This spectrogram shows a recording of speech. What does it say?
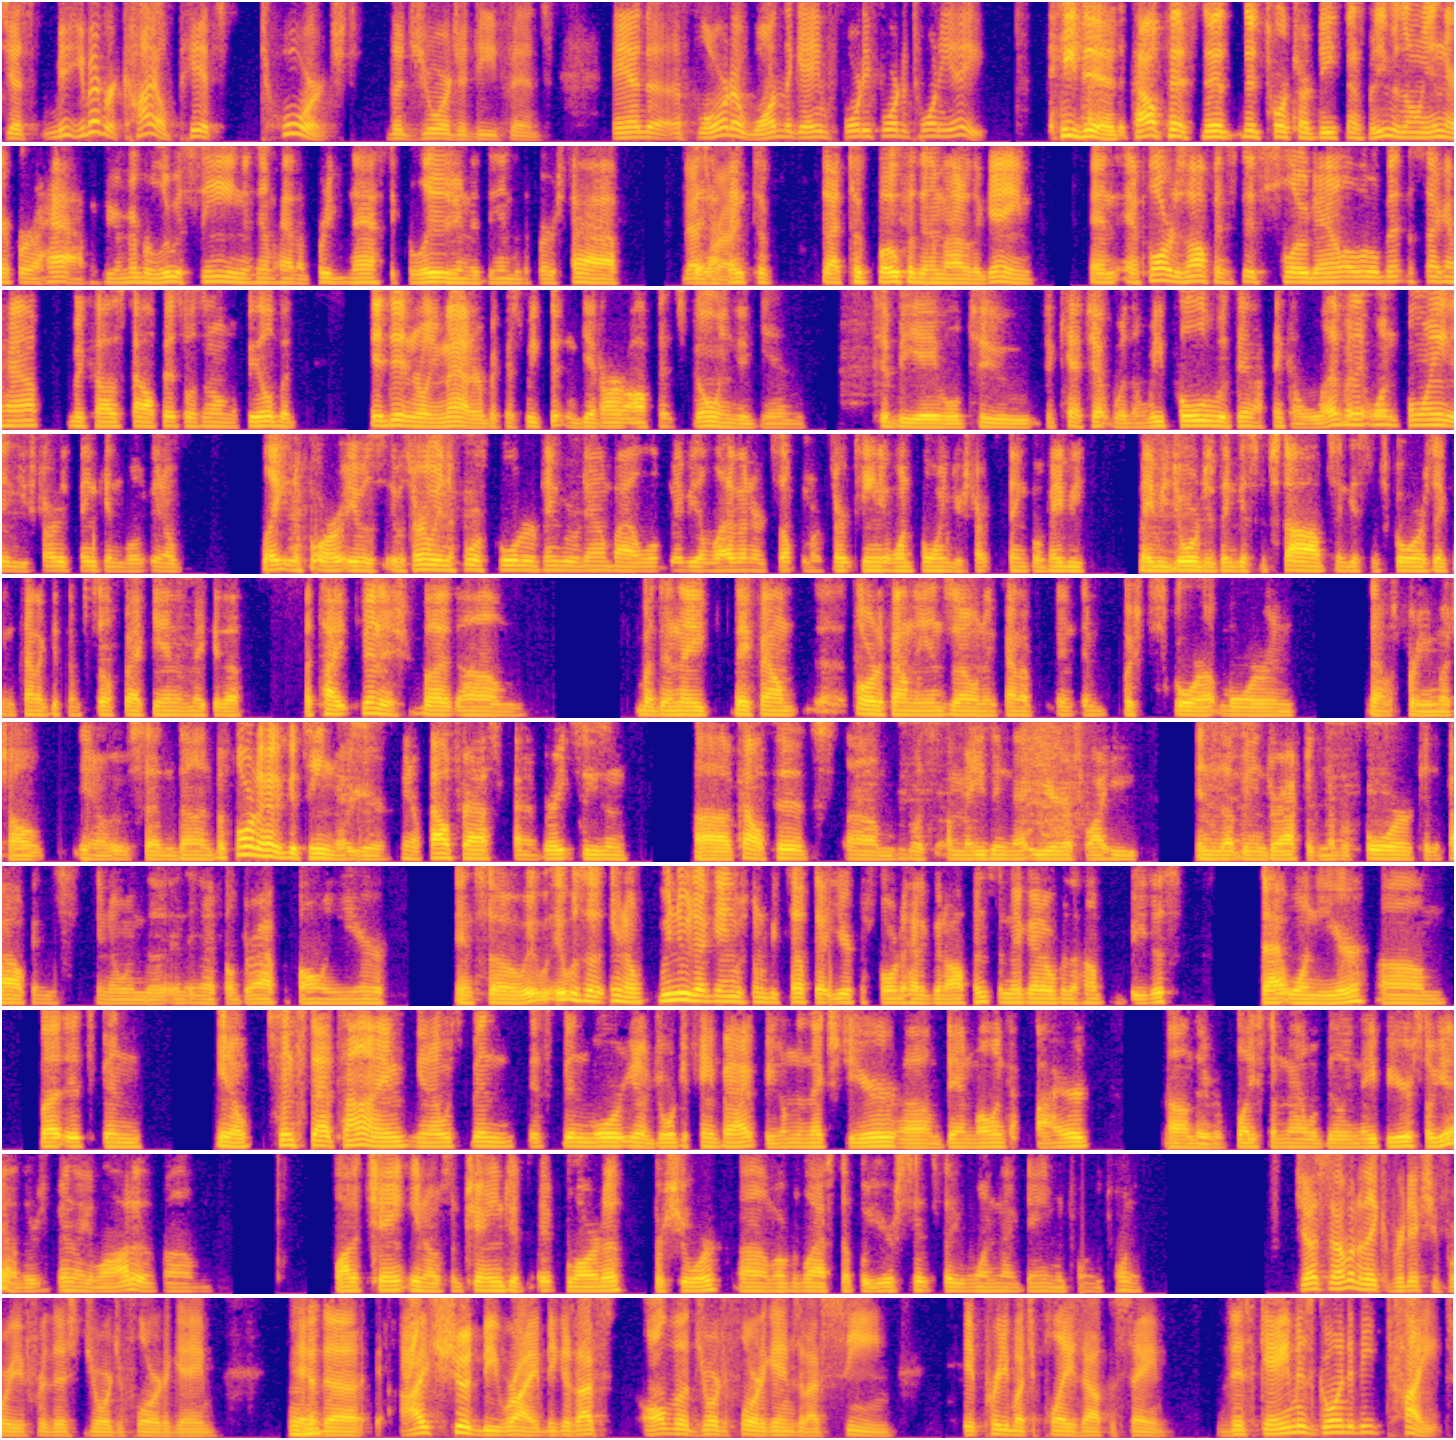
just, you remember Kyle Pitts torched the Georgia defense. And uh, Florida won the game 44 to 28. He did. Kyle Pitts did did torch our defense, but he was only in there for a half. If you remember, Lewis Cine and him had a pretty nasty collision at the end of the first half. That's that right. I think took that took both of them out of the game. And and Florida's offense did slow down a little bit in the second half because Kyle Pitts wasn't on the field, but it didn't really matter because we couldn't get our offense going again to be able to to catch up with them. We pulled within I think 11 at one point, and you started thinking, well, you know, late in the four. It was it was early in the fourth quarter. I think we were down by maybe eleven or something or thirteen at one point. You start to think, well, maybe maybe Georgia can get some stops and get some scores. They can kind of get themselves back in and make it a, a tight finish. But um, but then they they found uh, Florida found the end zone and kind of and, and pushed the score up more, and that was pretty much all. You know, it was said and done. But Florida had a good team that year. You know, Kyle Trask had a great season. Uh, Kyle Pitts um, was amazing that year. That's why he ended up being drafted number four to the Falcons, you know, in the in the NFL draft the following year. And so it, it was a, you know, we knew that game was going to be tough that year because Florida had a good offense and they got over the hump and beat us that one year. Um, but it's been, you know, since that time, you know, it's been it's been more, you know, Georgia came back, beat them the next year. Um, Dan Mullen got fired. Um, they replaced him now with Billy Napier. So yeah, there's been a lot of um, a lot of change, you know, some change at, at Florida for sure um, over the last couple years since they won that game in 2020. Justin, I'm going to make a prediction for you for this Georgia Florida game, mm-hmm. and uh, I should be right because I've all the Georgia Florida games that I've seen, it pretty much plays out the same. This game is going to be tight.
